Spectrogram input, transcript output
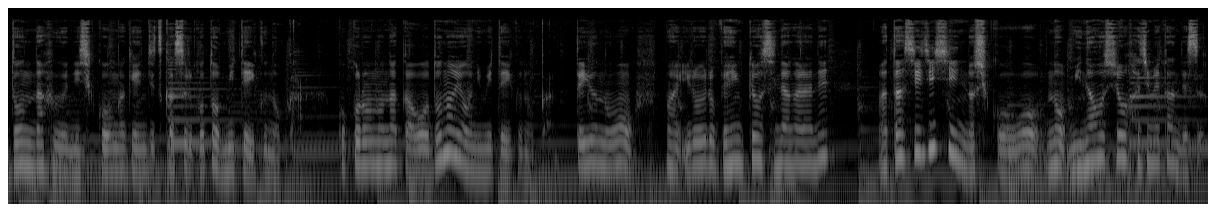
どんな風に思考が現実化することを見ていくのか心の中をどのように見ていくのかっていうのをいろいろ勉強しながらね私自身の思考をの見直しを始めたんです。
